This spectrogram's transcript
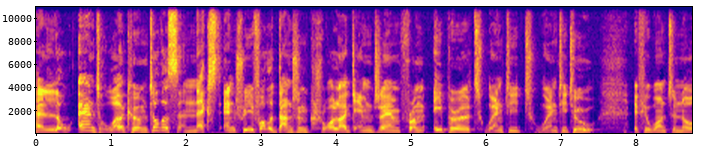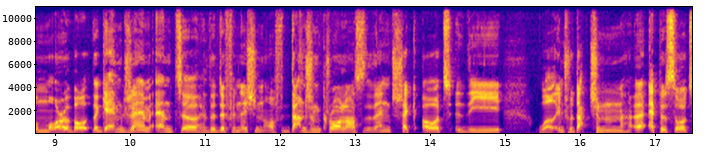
Hello and welcome to this next entry for the Dungeon Crawler Game Jam from April 2022. If you want to know more about the Game Jam and uh, the definition of Dungeon Crawlers, then check out the well introduction uh, episode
